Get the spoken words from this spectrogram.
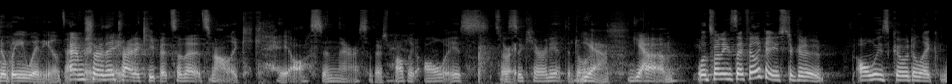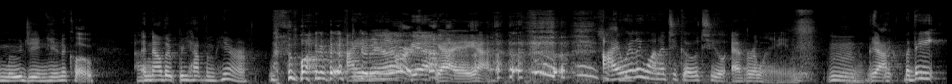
nobody waiting outside. i'm for sure they try to keep it so that it's not like chaos in there so there's probably always all right. security at the door Yeah. Yeah. um, well it's funny because i feel like i used to go to always go to like muji and uniqlo and now that we have them here why do i have to I go to new york yeah. Yeah, yeah, yeah. I really wanted to go to Everlane. yeah But they,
